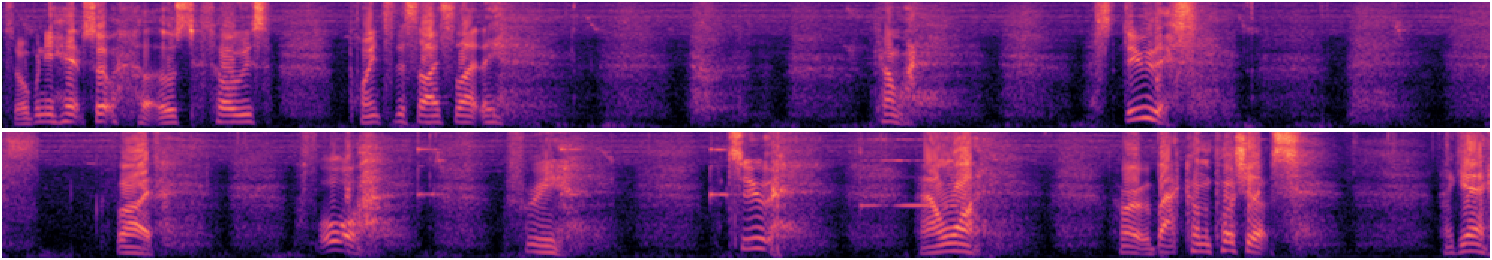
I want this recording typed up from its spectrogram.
So open your hips up, let those toes point to the side slightly. Come on, let's do this. Five, four, three, two, and one. All right, we're back on the push-ups. Again,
